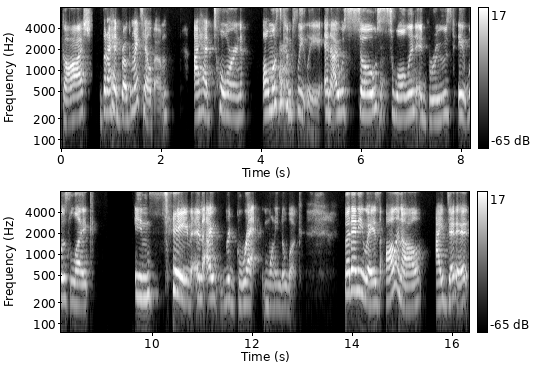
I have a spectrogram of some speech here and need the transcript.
gosh. But I had broken my tailbone. I had torn almost completely. And I was so swollen and bruised. It was like insane. And I regret wanting to look. But, anyways, all in all, I did it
